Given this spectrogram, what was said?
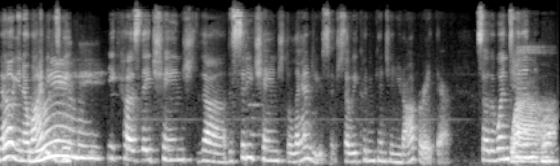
no, you know why? Really? Because, we, because they changed the the city changed the land usage, so we couldn't continue to operate there. So the 110 wow.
